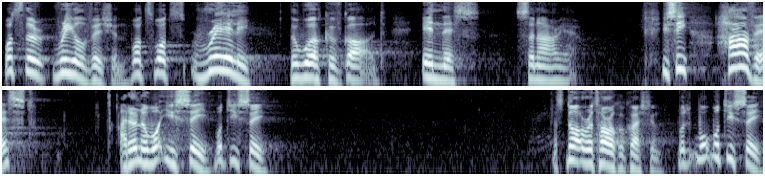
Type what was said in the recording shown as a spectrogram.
What's the real vision? What's, what's really the work of God in this scenario? You see, harvest, I don't know what you see. What do you see? That's not a rhetorical question. What, what, what do you see?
